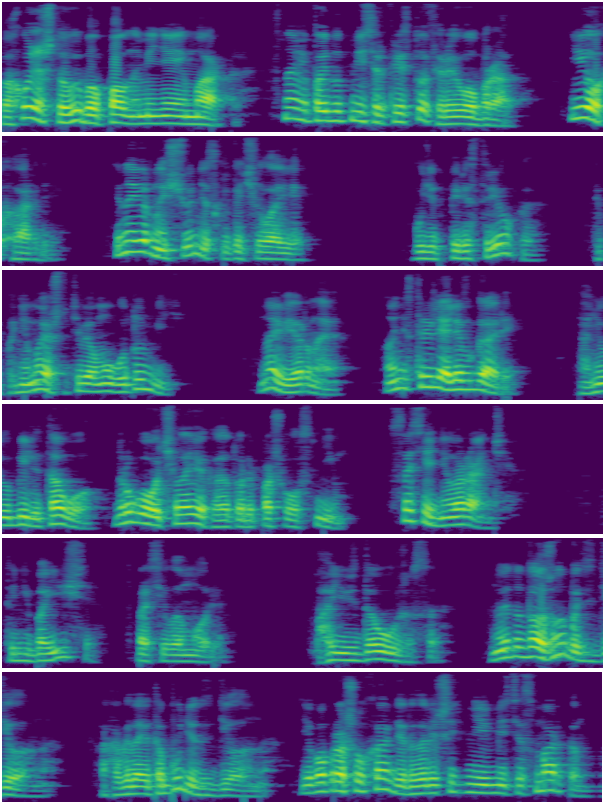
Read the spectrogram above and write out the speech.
Похоже, что выбор пал на меня и Марка. С нами пойдут мистер Кристофер и его брат. И Эл Харди. И, наверное, еще несколько человек. Будет перестрелка? Ты понимаешь, что тебя могут убить? Наверное. Они стреляли в Гарри. Они убили того, другого человека, который пошел с ним, с соседнего ранчо. «Ты не боишься?» – спросила Морин. «Боюсь до ужаса. Но это должно быть сделано. А когда это будет сделано, я попрошу Харди разрешить мне вместе с Марком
